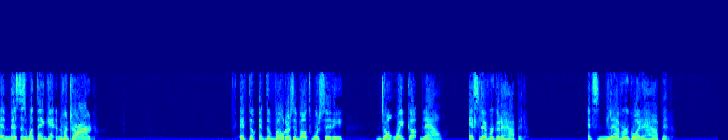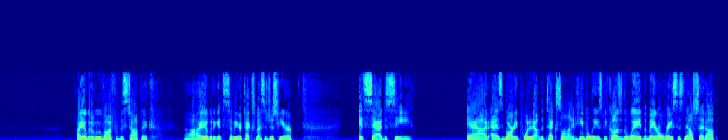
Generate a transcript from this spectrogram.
And this is what they get in return. If the if the voters in Baltimore City don't wake up now, it's never going to happen. It's never going to happen. I am going to move on from this topic. Uh, I am going to get to some of your text messages here. It's sad to see. And as Marty pointed out in the text line, he believes because of the way the mayoral race is now set up,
